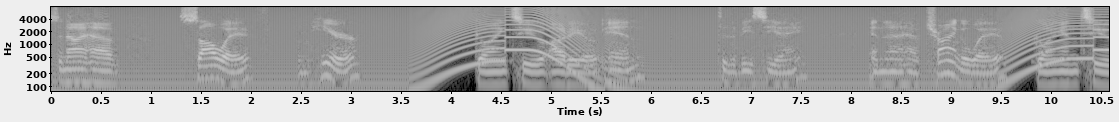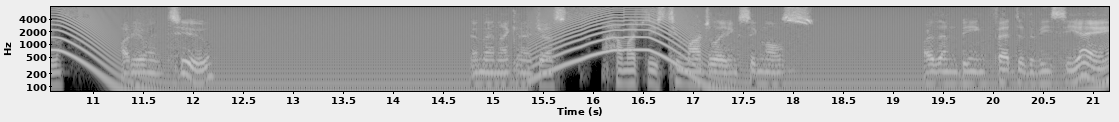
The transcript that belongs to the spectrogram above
So now I have saw wave from here going to audio in to the VCA, and then I have triangle wave going into audio in 2, and then I can adjust how much these two modulating signals are then being fed to the VCA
